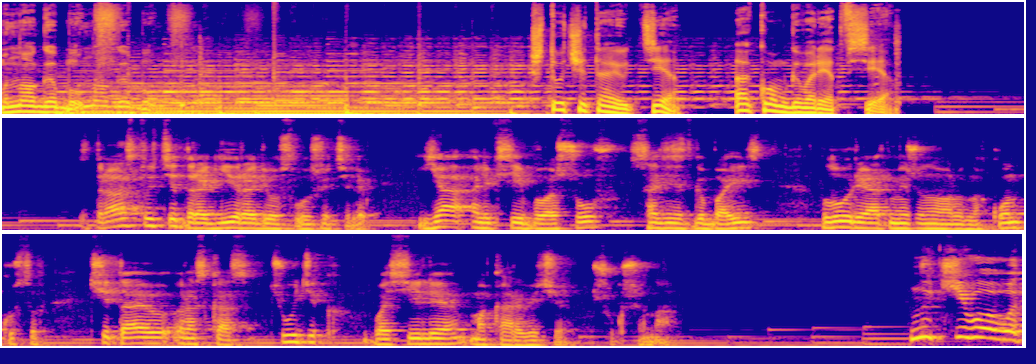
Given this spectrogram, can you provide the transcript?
Много букв. Много букв. Что читают те, о ком говорят все. Здравствуйте, дорогие радиослушатели. Я Алексей Балашов, садист-габаист, лауреат международных конкурсов, читаю рассказ «Чудик» Василия Макаровича Шукшина. Ну чего вот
